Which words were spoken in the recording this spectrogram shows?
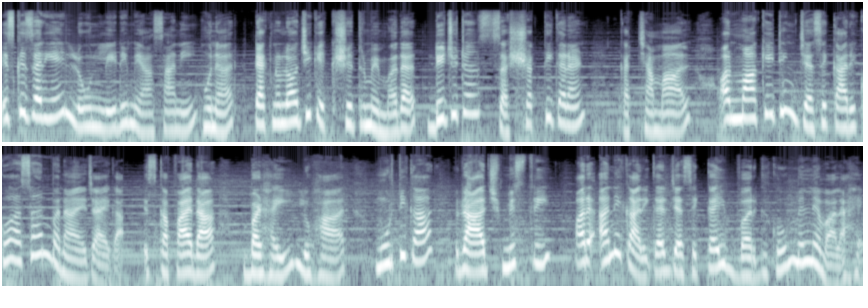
इसके ज़रिए लोन लेने में आसानी, हुनर टेक्नोलॉजी के क्षेत्र में मदद डिजिटल सशक्तिकरण कच्चा माल और मार्केटिंग जैसे कार्य को आसान बनाया जाएगा। इसका फ़ायदा बढ़ई, लुहार, मूर्तिकार राज मिस्त्री और अन्य कारीगर जैसे कई वर्ग को मिलने वाला है।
